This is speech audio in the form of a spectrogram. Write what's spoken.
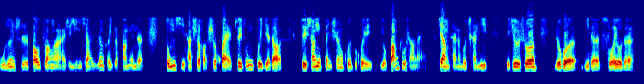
无论是包装啊，还是营销，还是任何一个方面的东西，它是好是坏，最终归结到对商业本身会不会有帮助上来，这样才能够成立。也就是说，如果你的所有的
